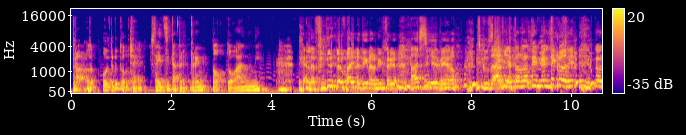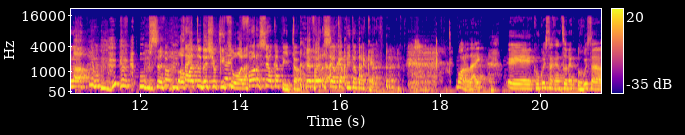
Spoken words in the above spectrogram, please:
però oltretutto, cioè, stai zitta per 38 anni e alla fine lo vai a dire a un inferiore. Ah sì è vero. Scusate. sai, mi è tornato in mente così. Non lo... ah, ups ho sai, fatto una sciocchizzuola forse ho capito. Forse ho capito perché Buono, dai. E con questa canzone, con questa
